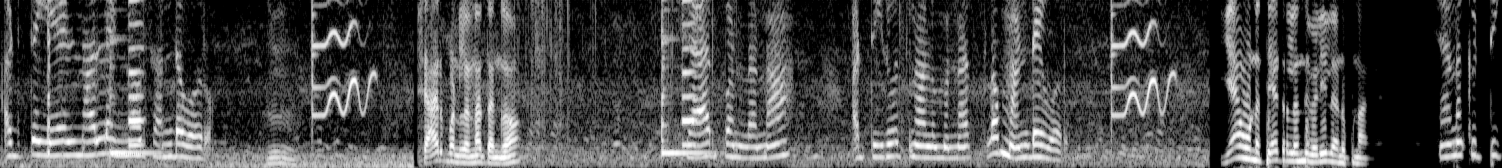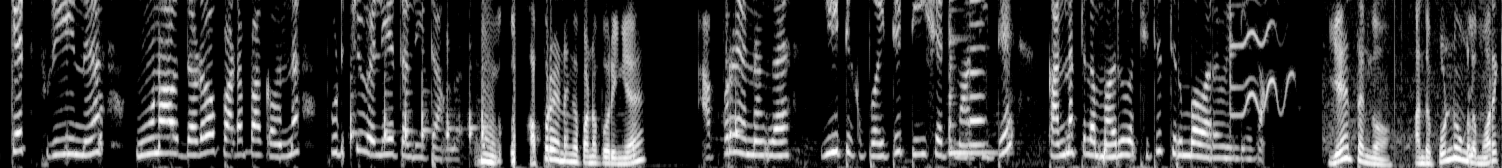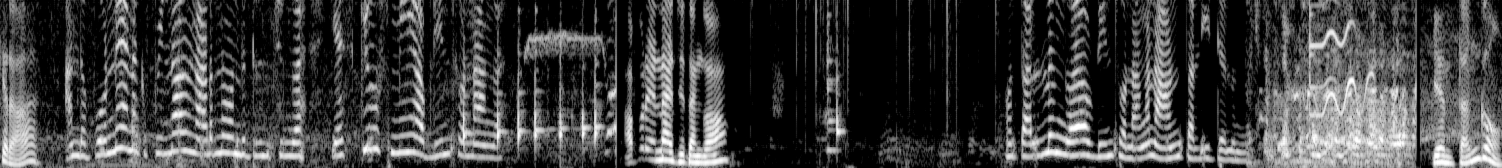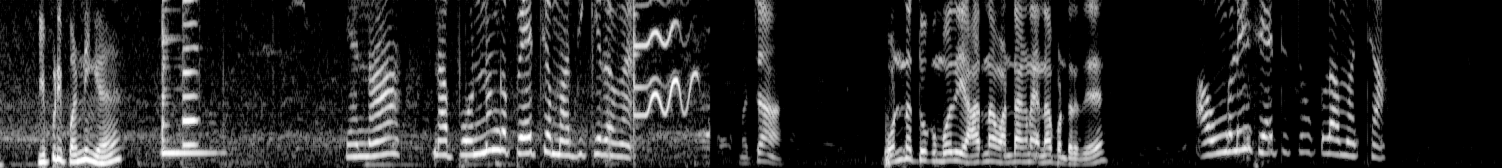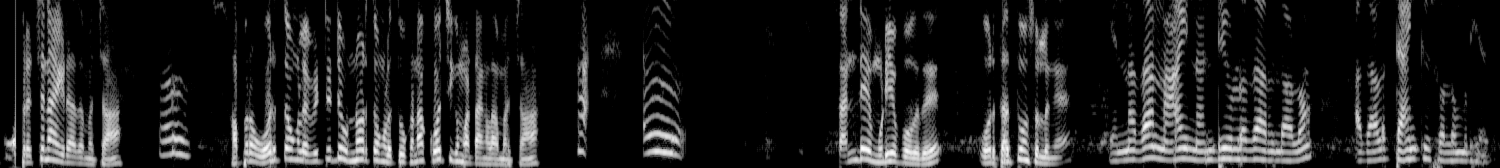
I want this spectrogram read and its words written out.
அடுத்த ஏழு நாள்ல இன்னொரு சண்டை வரும். ம். ஷேர் பண்ணலன்னா தங்கம்? ஷேர் பண்ணலன்னா அடுத்த இருபத்தி நாலு மணி நேரத்தில் மண்டே வரும். ஏன் உன்னை தியேட்டர்ல இருந்து வெளியில அனுப்புனாங்க? எனக்கு டிக்கெட் ஃப்ரீன்னு மூணாவது தடவை படம் பார்க்க வந்தேன். பிடிச்சி வெளியே தள்ளிட்டாங்க. அப்புறம் என்னங்க பண்ண போறீங்க? அப்புறம் என்னங்க? வீட்டுக்கு போயிட்டு டிஷர்ட் மாற்றிட்டு கன்னத்தில் மறு வச்சுட்டு திரும்ப வர வேண்டியதுதான். ஏன் தங்கம்? அந்த பொண்ணு உங்களை முறைக்கிறா? அந்த பொண்ணு எனக்கு பின்னால் நடந்து வந்துட்டு இருந்துச்சுங்க. எஸ்கியூஸ் மீ அப்படின்னு சொன்னாங்க. அப்புறம் என்னாச்சு தங்கம்? "உன் தள்ளுங்க அப்படின்னு சொன்னாங்க. நானும் தள்ளிட்டேனுங்க. என் தங்கம் இப்படி பண்ணீங்க? ஏன்னா நான் பொண்ணுங்க பேச்சை மதிக்கிறவன். மச்சான் பொண்ணை தூக்கும்போது யாருன்னா வந்தாங்கன்னா என்ன பண்றது? அவங்களையும் சேர்த்து தூக்கலாம் மச்சான். பிரச்சனை ஆகிடாத மச்சான். அப்புறம் ஒருத்தவங்கள விட்டுட்டு இன்னொருத்தவங்கள தூக்கினா கோச்சிக்க மாட்டாங்களா மச்சான். சண்டே முடிய போகுது. ஒரு தத்துவம் சொல்லுங்க. என்னதான் நாய் நன்றியுள்ளதா இருந்தாலும் அதால தேங்க்யூ சொல்ல முடியாது.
